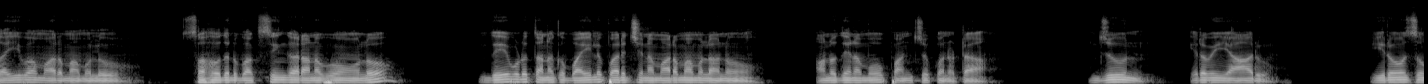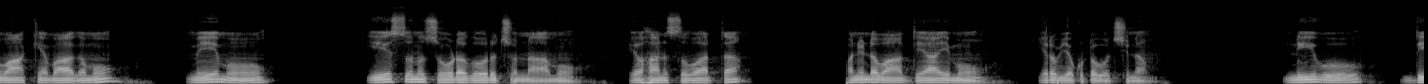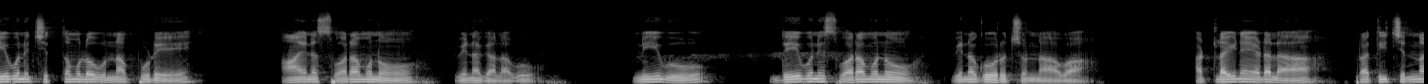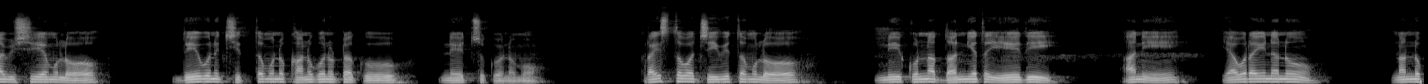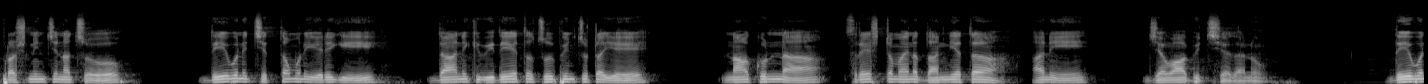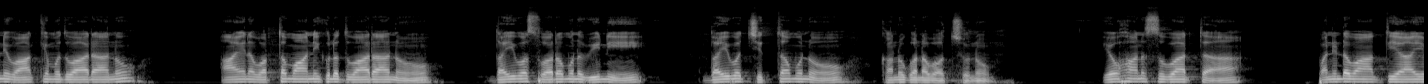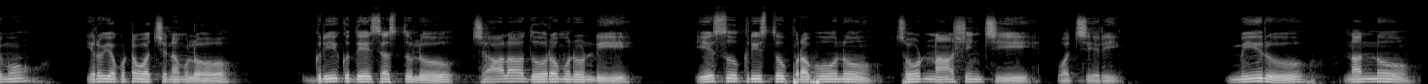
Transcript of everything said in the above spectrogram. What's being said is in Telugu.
దైవ మర్మములు. సహోదరు భక్సింగ్ గారి అనుభవంలో దేవుడు తనకు బయలుపరిచిన మర్మములను అనుదినము పంచుకొనుట. జూన్ ఇరవై ఆరు. ఈరోజు వాక్య భాగము. మేము యేసును చూడగోరుచున్నాము. యోహాను సువార్త పన్నెండవ అధ్యాయము ఇరవై ఒకటో వచ్చినాం నీవు దేవుని చిత్తములో ఉన్నప్పుడే ఆయన స్వరమును వినగలవు. నీవు దేవుని స్వరమును వినగోరుచున్నావా? అట్లైన ఎడల ప్రతి చిన్న విషయములో దేవుని చిత్తమును కనుగొనుటకు నేర్చుకొనుము. క్రైస్తవ జీవితములో నీకున్న ధన్యత ఏది అని ఎవరైనను నన్ను ప్రశ్నించినచో దేవుని చిత్తమును ఎరిగి దానికి విధేయత చూపించుటయే నాకున్న శ్రేష్టమైన ధన్యత అని జవాబిచ్చేదను. దేవుని వాక్యము ద్వారాను ఆయన వర్తమానికుల ద్వారాను దైవ స్వరమును విని దైవ చిత్తమును కనుగొనవచ్చును. యోహాను సువార్త పన్నెండవ అధ్యాయము ఇరవై ఒకటో వచనములో గ్రీకు దేశస్థులు చాలా దూరము నుండి యేసుక్రీస్తు ప్రభువును చూడనాశించి వచ్చేరి. మీరు నన్ను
